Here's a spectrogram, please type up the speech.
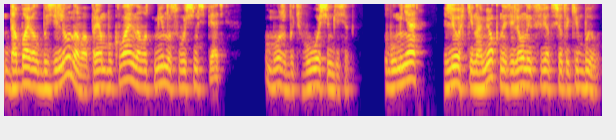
добавил бы зеленого, прям буквально вот минус 85 может быть 80, чтобы у меня легкий намек на зеленый цвет все-таки был.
